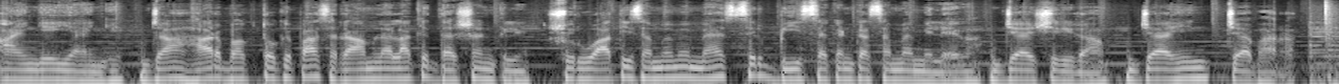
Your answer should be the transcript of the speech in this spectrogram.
आएँगे ही आएँगे। जहाँ हर भक्तों के पास रामलला के दर्शन के लिए। शुरुआती समय में महज सिर्फ़ 20 सेकंड का समय मिलेगा। जय श्री राम। जय हिंद, जय भारत।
